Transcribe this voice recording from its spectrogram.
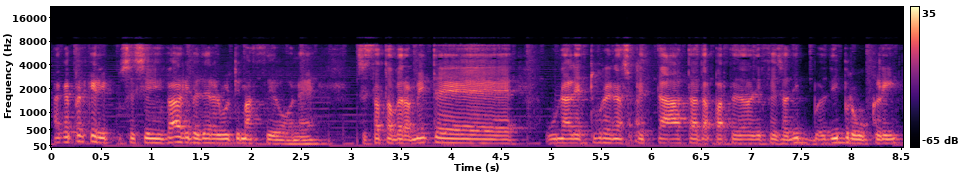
anche perché se si va a rivedere l'ultima azione c'è stata veramente una lettura inaspettata da parte della difesa di, di Brooklyn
